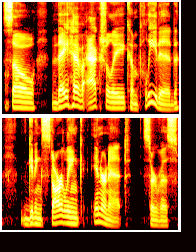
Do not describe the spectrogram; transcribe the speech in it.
So, they have actually completed getting Starlink internet service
